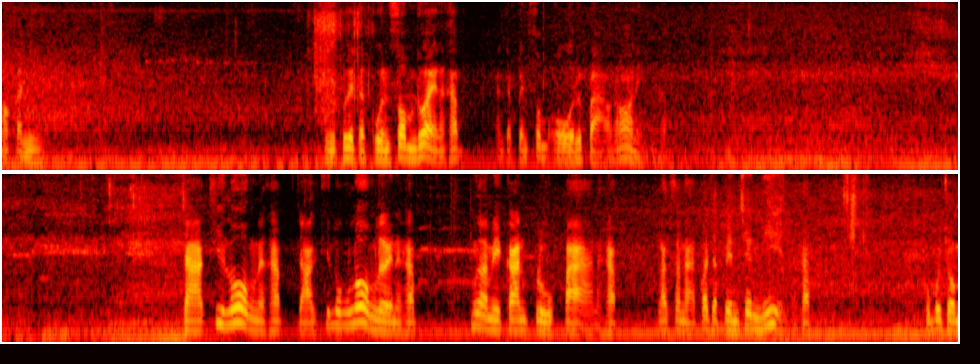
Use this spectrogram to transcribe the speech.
ฮอกกานีมีพืชตระกูลส้มด้วยนะครับอาจจะเป็นส้มโอหรือเปล่านาะนี่ครับ จากที่โล่งนะครับ จากที่โล่งๆเลยนะครับ เมื่อมีการปลูกป่านะครับ ลักษณะก็จะเป็นเช่นนี้นะครับ คุณผู้ชม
